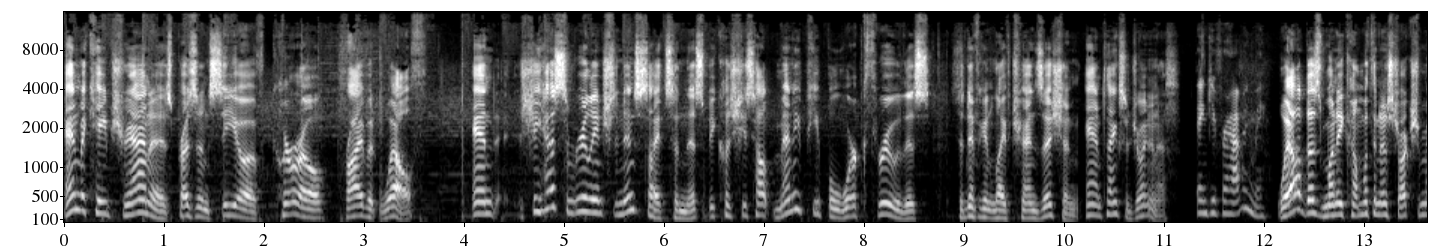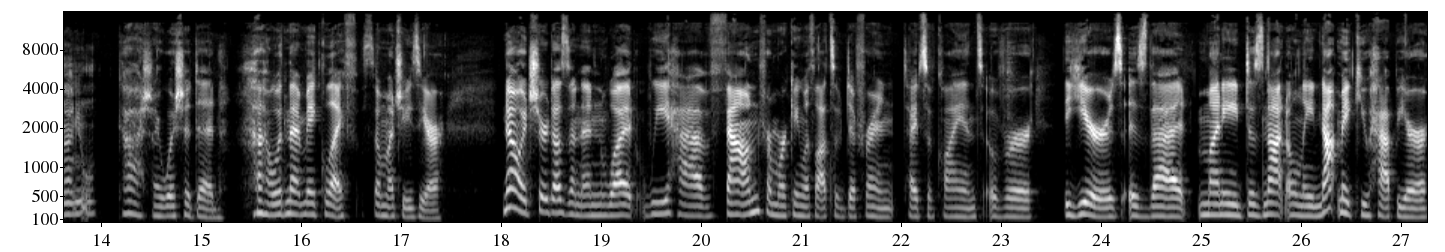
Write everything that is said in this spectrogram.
Anne McCabe Triana is president and CEO of Curo Private Wealth, and she has some really interesting insights in this because she's helped many people work through this significant life transition. Anne, thanks for joining us. Thank you for having me. Well, does money come with an instruction manual? Gosh, I wish it did. Wouldn't that make life so much easier? No, it sure doesn't. And what we have found from working with lots of different types of clients over the years is that money does not only not make you happier,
